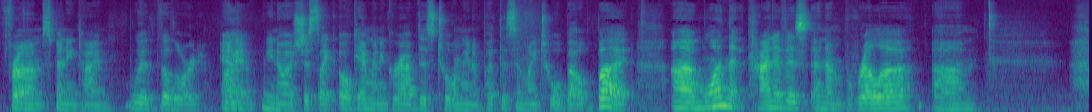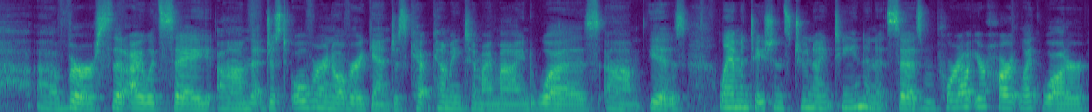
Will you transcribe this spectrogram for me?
from spending time with the Lord. And Right. it, you know, it's just like, okay, I'm going to grab this tool, I'm going to put this in my tool belt. But um, one that kind of is an umbrella. Um, uh, verse that I would say um, that just over and over again just kept coming to my mind was um, is Lamentations two nineteen, and it says, "Pour out your heart like water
